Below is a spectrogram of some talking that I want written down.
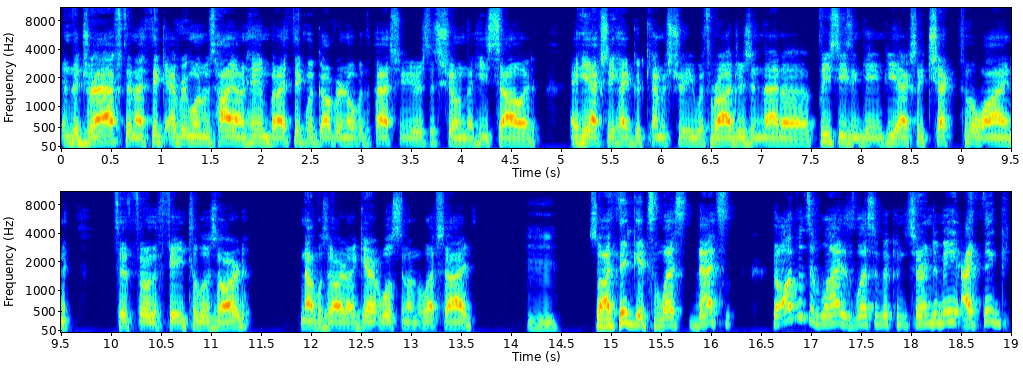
in the draft, and I think everyone was high on him. But I think McGovern over the past few years has shown that he's solid, and he actually had good chemistry with Rodgers in that uh, preseason game. He actually checked to the line to throw the fade to Lazard, not Lazard, uh, Garrett Wilson on the left side. Mm-hmm. So I think it's less. That's the offensive line is less of a concern to me. I think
